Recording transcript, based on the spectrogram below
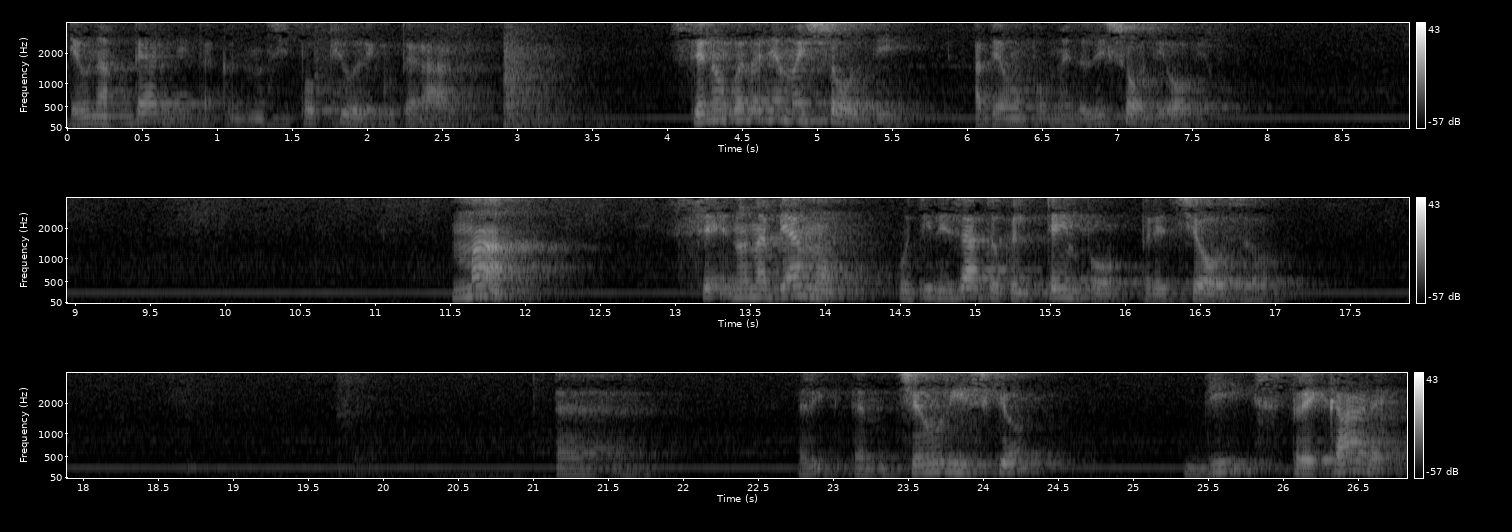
è una perdita che non si può più recuperare. Se non guadagniamo i soldi, abbiamo un po' meno di soldi, ovvio. Ma se non abbiamo utilizzato quel tempo prezioso, eh, ehm, c'è un rischio di sprecare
